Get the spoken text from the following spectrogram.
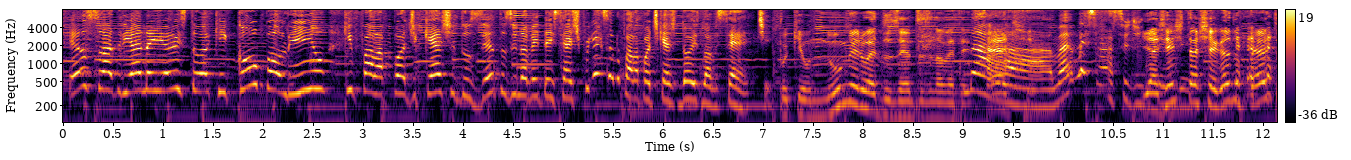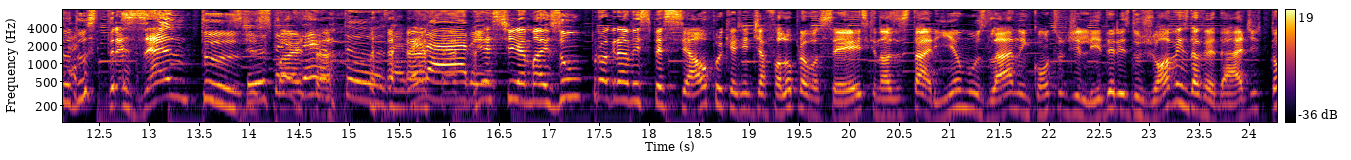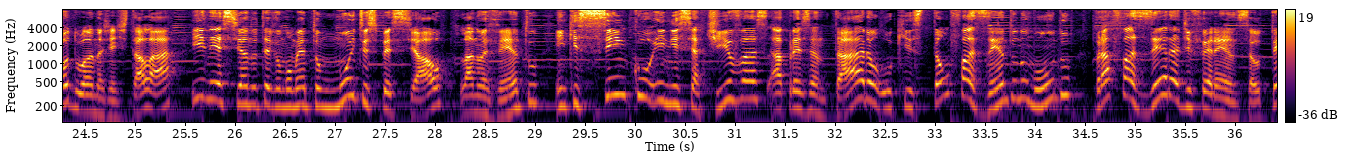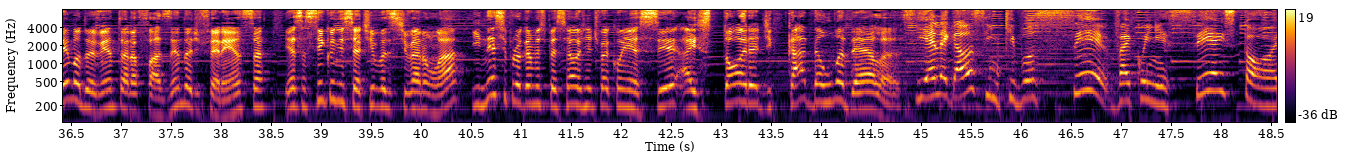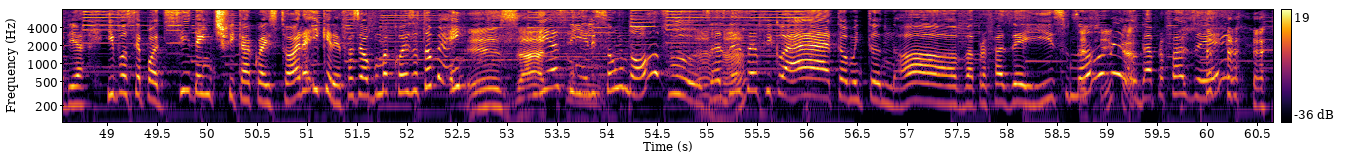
Eu sou a Adriana e eu estou aqui com o Paulinho, que fala podcast 297. Por que você não fala podcast 297? Porque o número é 297. Não, mas é mais fácil de E a entender. gente tá chegando perto dos 300 de Dos Esparta. 300, é verdade. Este é mais um programa especial, porque a gente já falou pra vocês que nós estaríamos lá no encontro de líderes dos Jovens da Verdade. Todo ano a gente tá lá. E nesse ano teve um momento muito especial lá no evento, em que cinco iniciativas apresentaram o que estão fazendo no mundo pra fazer a diferença. O tema do evento era Fazendo a Diferença, e essas cinco iniciativas estiveram lá. E nesse programa especial a gente vai conhecer a história de cada uma delas. E é legal assim que você vai conhecer a história e você pode se identificar com a história e querer fazer alguma coisa também. Exato. E assim, eles são novos. Às Aham. vezes eu fico, ah, tô muito nova pra fazer isso. Você não, fica? meu, dá pra fazer.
